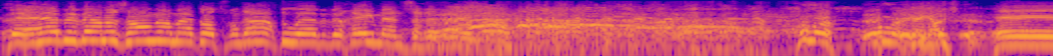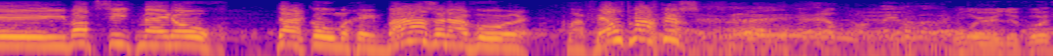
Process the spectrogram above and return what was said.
We hebben wel eens honger, maar tot vandaag toe hebben we geen mensen gevreten. Vonger, Vonger, kijk uit. Hé, hey, wat ziet mijn oog? Daar komen geen bazen naar voren, maar veldwachters. Honger de Vos.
